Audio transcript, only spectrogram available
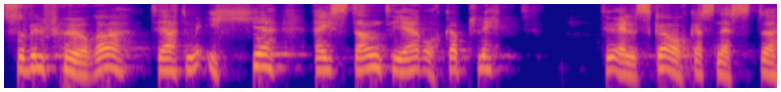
som vil føre til at vi ikke er i stand til å gjøre vår plikt til å elske vår neste.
